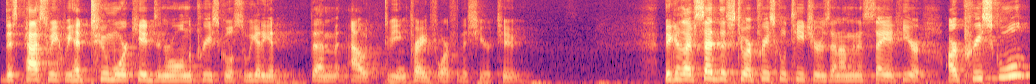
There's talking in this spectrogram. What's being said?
this past week we had two more kids enroll in the preschool, so we got to get them out to being prayed for for this year too. Because I've said this to our preschool teachers, and I'm going to say it here. Our preschool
